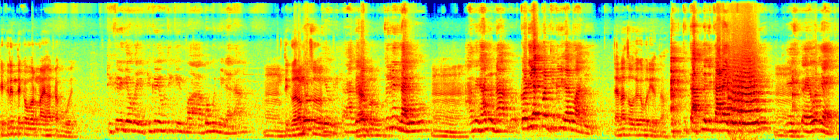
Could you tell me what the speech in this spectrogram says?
ठिकरीन ते कवर नाही हा टाकू होई ठिकरी देऊ बाई ठिकरी होती ती म- बघून निघा ना. हम्म, ती गरम एवढी- एवढी. हा, काय गरम करू. चुलीत घालू. हम्म. आम्ही घालू ना. कडियात पण ठिकरी घालू आम्ही. त्यांना चौदे का बरी येतात ती तापलेली काढायची. आणि अशी काय ह्यावर घ्यायची.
